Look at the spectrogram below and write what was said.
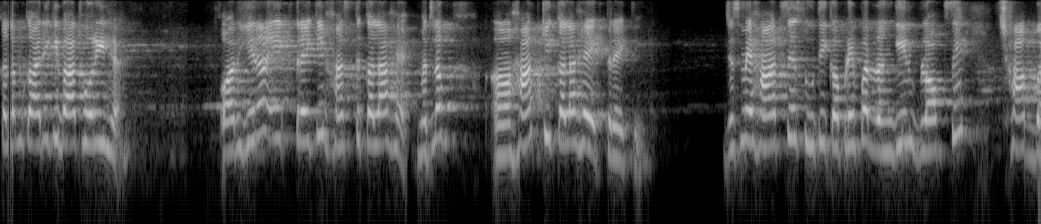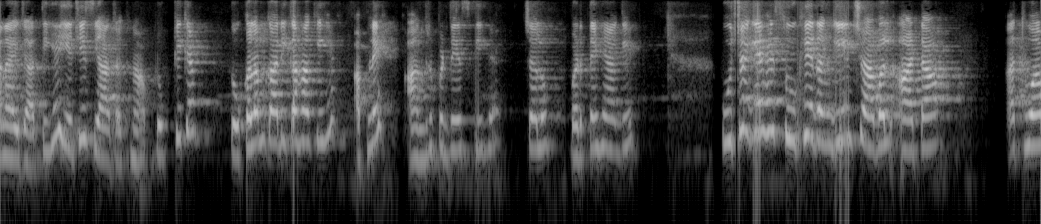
कलमकारी की बात हो रही है और ये ना एक तरह की हस्तकला है मतलब आ, हाथ की कला है एक तरह की जिसमें हाथ से सूती कपड़े पर रंगीन ब्लॉक से छाप बनाई जाती है ये चीज़ याद रखना आप लोग ठीक है? तो कलमकारी कहाँ की है? अपने आंध्र प्रदेश की है चलो बढ़ते हैं आगे। पूछा गया है सूखे रंगीन चावल आटा अथवा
